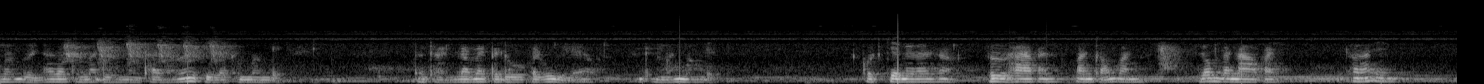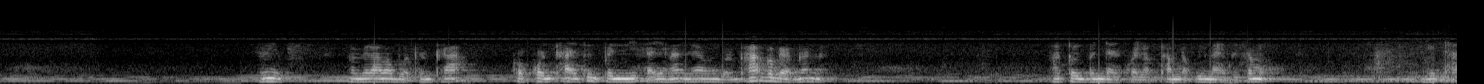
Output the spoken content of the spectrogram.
เมืองอื่นแล้วเราคนมาดูเมืองไทยเราไม่ผิดแล้วคือเมืองเด็กตั้งแต่เราไม่ไปดูก็รู้อยู่แล้วเหมือนเมืองเด็กกฎเกณฑ์อะไรก็ฮือฮากันวันสองวันล้มกันาวไป เท่านั้นเองนี่มันเวลามาบวชเป็นพระก็คนไทยซึ่งเป็นนิสัยอย่างนั้น แล้วบวชพระก็แบบนั้นแหละมาตนเป็นใหญ่กว่าหลักธรรมหลักวินัยไปสมอง ยุทธา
